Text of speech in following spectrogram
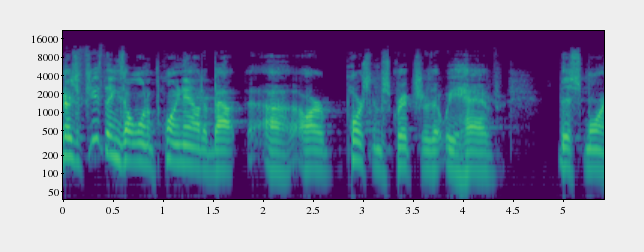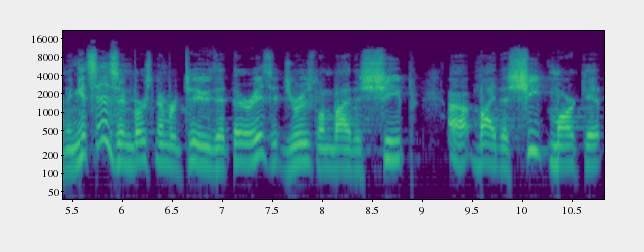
There's a few things I want to point out about uh, our portion of Scripture that we have this morning. It says in verse number two that there is at Jerusalem by the sheep, uh, by the sheep market,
